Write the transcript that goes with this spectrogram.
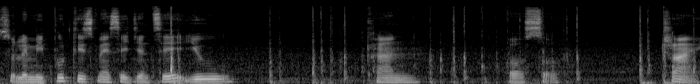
So let me put this message and say you can also try.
